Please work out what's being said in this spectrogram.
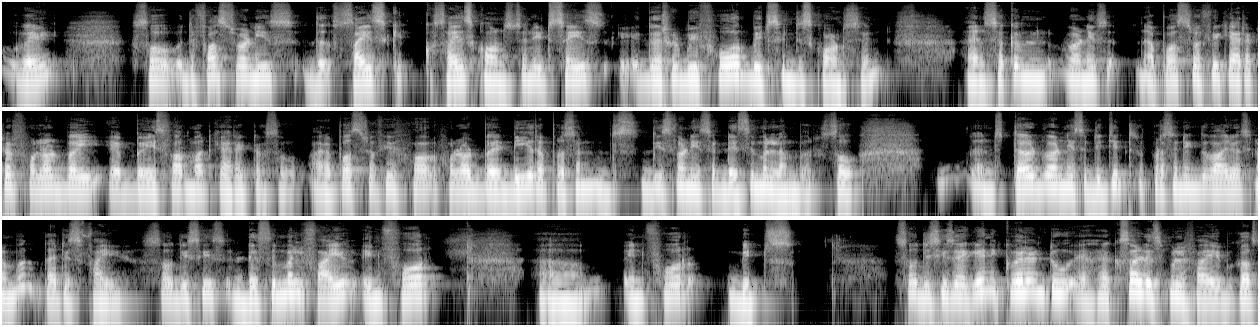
way. So the first one is the size size constant. It says there should be four bits in this constant. And second one is an apostrophe character followed by a base format character. So an apostrophe for, followed by d represents this, this one is a decimal number. So and third one is a digit representing the values number. That is 5 so this is decimal 5 in 4 uh, in 4 bits so this is again equivalent to a hexadecimal 5 because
